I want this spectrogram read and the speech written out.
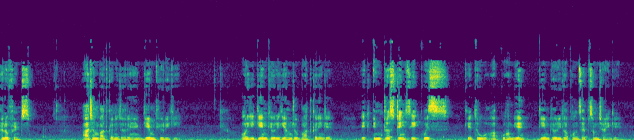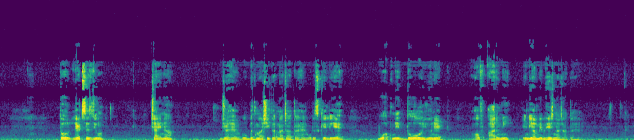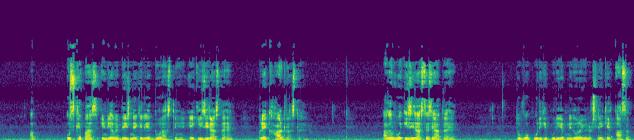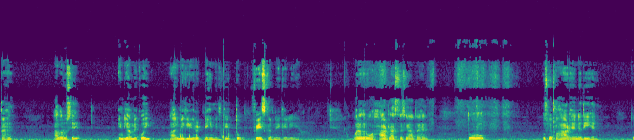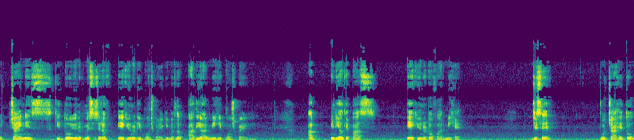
Hello friends आज हम बात करने जा रहे हैं गेम थ्योरी की। और ये गेम थ्योरी की हम जो बात करेंगे, एक इंटरेस्टिंग सी क्विज के थ्रू आपको हम ये गेम थ्योरी का कॉन्सेप्ट समझाएँगे। तो लेट्स एज्यूम चाइना जो है वो बदमाशी करना चाहता है और इसके लिए वो अपनी दो यूनिट ऑफ़ आर्मी इंडिया में भेजना चाहता है। उसके पास इंडिया में भेजने के लिए दो रास्ते हैं। एक इजी रास्ता है और एक हार्ड रास्ता है। अगर वो इजी रास्ते से आता है तो वो पूरी की पूरी अपनी दोनों यूनिट्स लेके आ सकता है। अगर उसे इंडिया में कोई आर्मी की यूनिट नहीं मिलती तो फेस करने के लिए। और अगर वो हार्ड रास्ते से आता है तो उसमें पहाड़ है, नदी है तो चाइनीज़ की दो यूनिट में से सिर्फ़ एक यूनिट ही पहुँच पाएगी मतलब आधी आर्मी ही पहुँच पाएगी। अब इंडिया के पास एक यूनिट ऑफ़ आर्मी है, जिसे वो चाहे तो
